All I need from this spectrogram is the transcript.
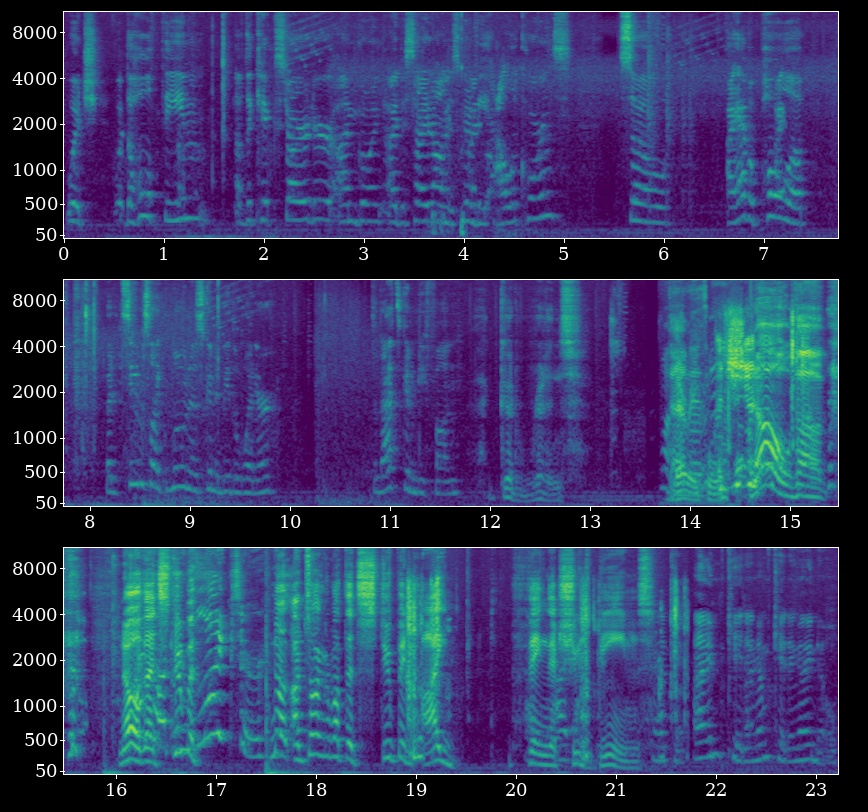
which the whole theme of the Kickstarter I'm going I decided on is going to be alicorns. So I have a poll up, but it seems like Luna's going to be the winner. So that's going to be fun. Good riddance. What? Very cool. No, the no I that thought you stupid. liked her. No, I'm talking about that stupid eye thing that shoots beams. Okay, I'm kidding. I'm kidding. I know.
